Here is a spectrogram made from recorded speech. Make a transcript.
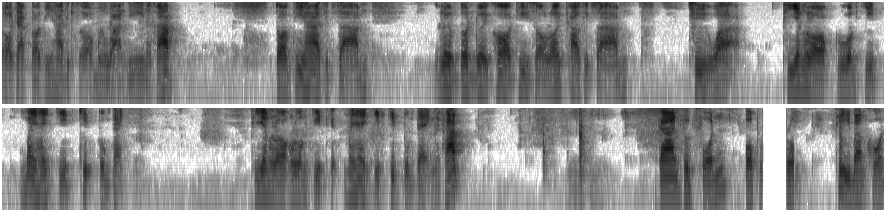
ต่อจากตอนที่52เมื่อวานนี้นะครับ ตอนที่53เริ่มต้นด้วยข้อที่293ชื่อว่า เพียงหลอกลวงจิตไม่ให้จิตคิดปรุงแต่ง เพียงหลอกลวงจิตไม่ให้จิตคิดปรุงแต่งนะครับ การฝึกฝนอบรมที่บางคน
